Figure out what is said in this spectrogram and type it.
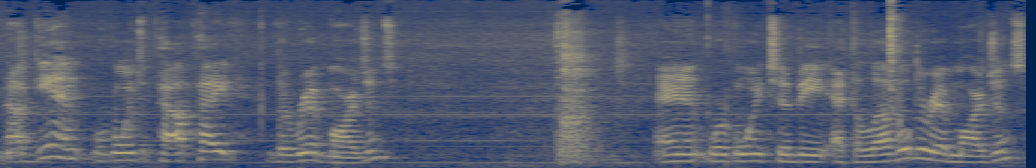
Now again, we're going to palpate the rib margins. And we're going to be at the level of the rib margins.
